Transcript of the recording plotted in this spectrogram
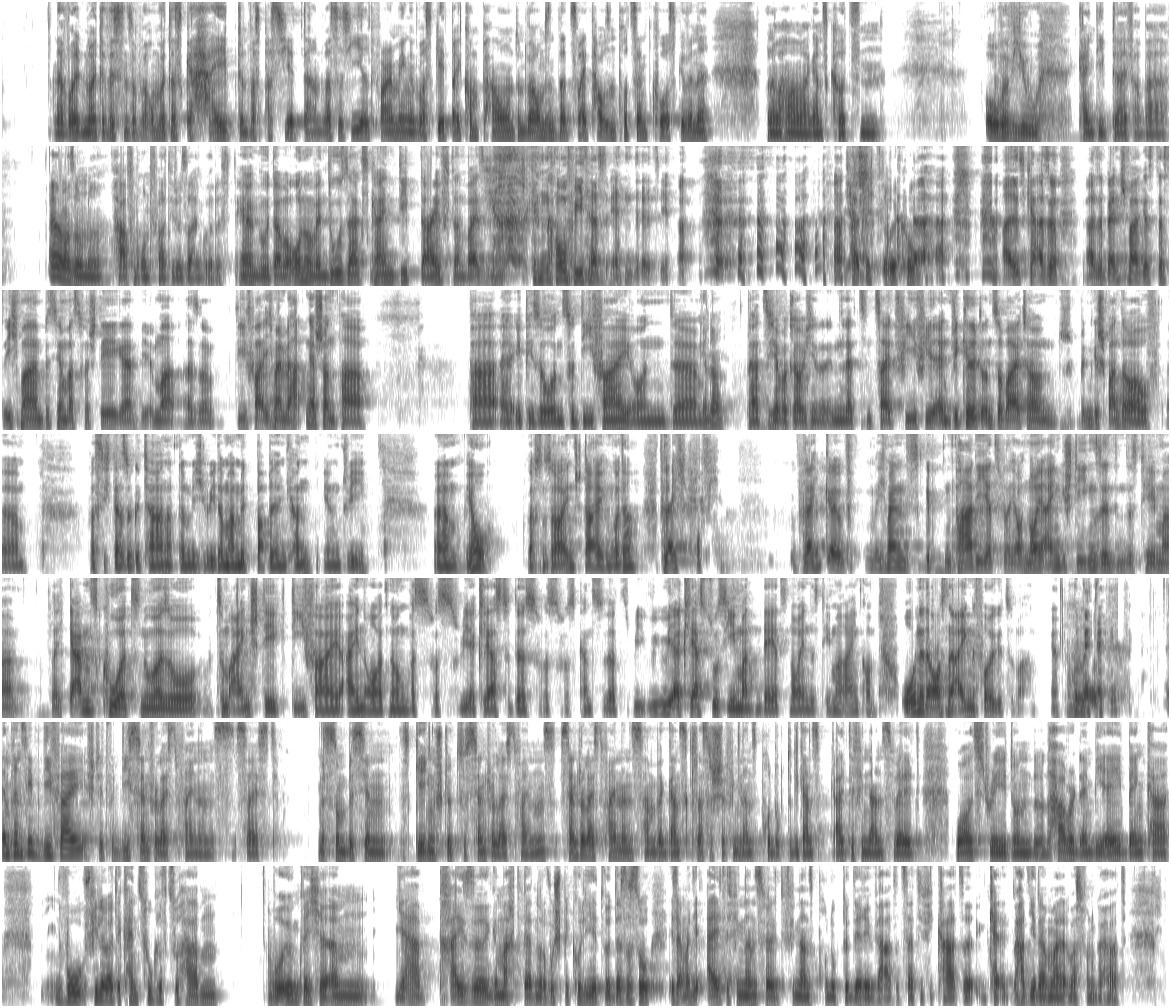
Da wollten Leute wissen, so warum wird das gehypt und was passiert da und was ist Yield Farming und was geht bei Compound und warum sind da 2000 Prozent Kursgewinne? Und dann machen wir mal ganz kurz ein Overview, kein Deep Dive, aber einfach mal so eine Hafenrundfahrt, wie du sagen würdest. Ja gut, aber Ono, wenn du sagst kein Deep Dive, dann weiß ich genau, wie das endet. Ja. Ich halte mich zurück. Hum. Alles klar. Also, also Benchmark ist, dass ich mal ein bisschen was verstehe, gell? wie immer. Also DeFi, ich meine, wir hatten ja schon ein paar, paar äh, Episoden zu DeFi und ähm, genau. Da hat sich aber, glaube ich, in, in letzter Zeit viel, viel entwickelt und so weiter und bin gespannt darauf, äh, was ich da so getan habe, damit ich wieder mal mitbabbeln kann irgendwie. Ähm, jo, lass uns da einsteigen, oder? Vielleicht, vielleicht, äh, ich meine, es gibt ein paar, die jetzt vielleicht auch neu eingestiegen sind in das Thema. Vielleicht ganz kurz nur so zum Einstieg DeFi Einordnung. Was was wie erklärst du das? Was was kannst du das? Wie, wie, erklärst du es jemandem, der jetzt neu in das Thema reinkommt, ohne daraus eine eigene Folge zu machen? Ja? Im Prinzip DeFi steht für Decentralized Finance. Das heißt, das ist so ein bisschen das Gegenstück zu Centralized Finance. Centralized Finance haben wir ganz klassische Finanzprodukte, die ganz alte Finanzwelt, Wall Street und Harvard MBA, Banker, wo viele Leute keinen Zugriff zu haben, wo irgendwelche ähm, ja, Preise gemacht werden oder wo spekuliert wird. Das ist so, ich sag mal, die alte Finanzwelt, Finanzprodukte, Derivate, Zertifikate, hat jeder mal was von gehört.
